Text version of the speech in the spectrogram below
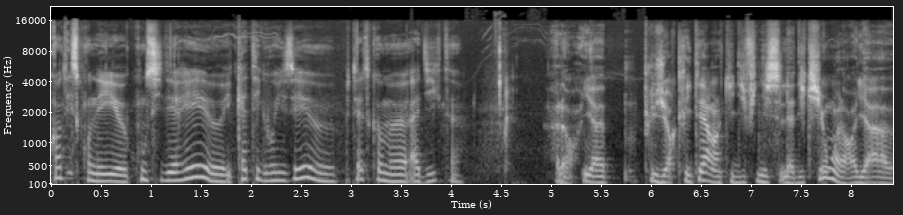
Quand est-ce qu'on est considéré et catégorisé peut-être comme addict? Alors, il y a plusieurs critères hein, qui définissent l'addiction. Alors, il y, a, euh,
